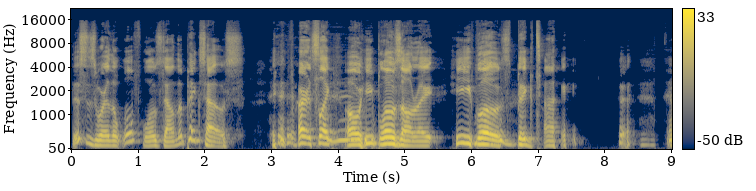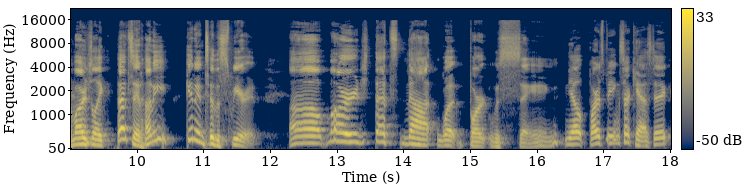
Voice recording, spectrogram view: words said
This is where the wolf blows down the pig's house. Bart's like, Oh, he blows all right. He blows big time. and Marge like, That's it, honey. Get into the spirit. Uh, Marge, that's not what Bart was saying. Yep, Bart's being sarcastic.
